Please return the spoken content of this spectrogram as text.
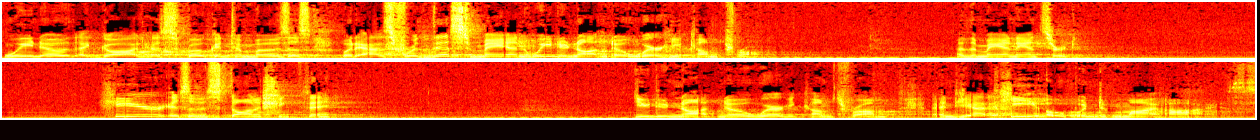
We know that God has spoken to Moses, but as for this man, we do not know where he comes from. And the man answered, Here is an astonishing thing. You do not know where he comes from, and yet he opened my eyes.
